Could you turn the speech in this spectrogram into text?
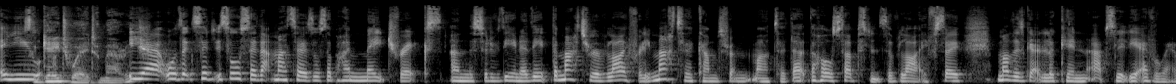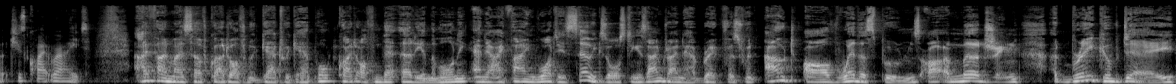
are It's you. a gateway to marriage. Yeah, or that it's also that matter is also behind matrix and the sort of the, you know the, the matter of life really matter comes from matter that the whole substance of life. So mothers get a look in absolutely everywhere, which is quite right. I find myself quite often at Gatwick Airport, quite often there early in the morning, and I find what is so exhausting is I'm trying to have breakfast when out of Wetherspoons are emerging at break of day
